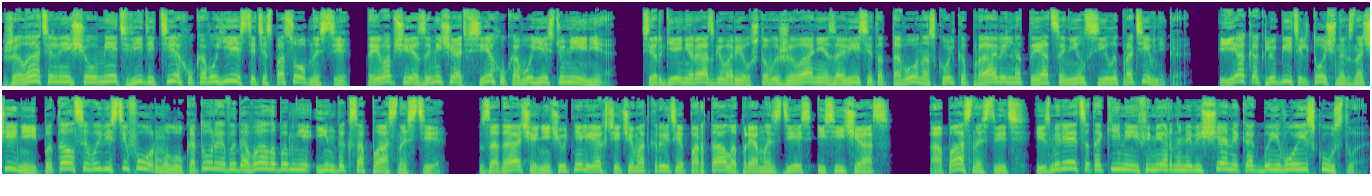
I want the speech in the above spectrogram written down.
Желательно еще уметь видеть тех, у кого есть эти способности, да и вообще замечать всех, у кого есть умения. Сергей не раз говорил, что выживание зависит от того, насколько правильно ты оценил силы противника. Я, как любитель точных значений, пытался вывести формулу, которая выдавала бы мне индекс опасности. Задача ничуть не легче, чем открытие портала прямо здесь и сейчас. Опасность ведь измеряется такими эфемерными вещами, как боевое искусство.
